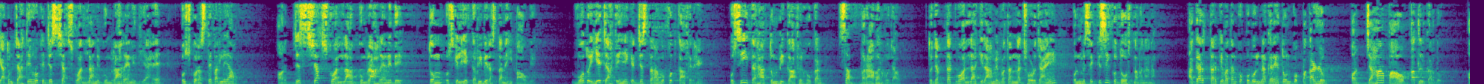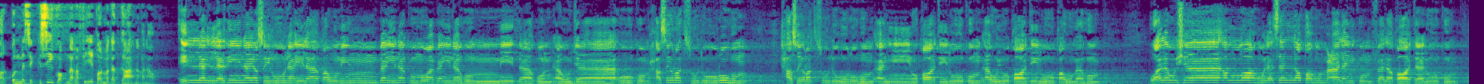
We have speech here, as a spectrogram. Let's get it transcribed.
کیا تم چاہتے ہو کہ جس شخص کو اللہ نے گمراہ رہنے دیا ہے، اس کو رستے پر لے آؤ؟ اور جس شخص کو اللہ گمراہ رہنے دے، تم اس کے لیے کبھی بھی رستہ نہیں پاؤ گے۔ وہ تو یہ چاہتے ہیں کہ جس طرح وہ خود کافر ہیں، اسی طرح تم بھی کافر ہو کر سب برابر ہو جاؤ۔ تو جب تک وہ اللہ کی راہ میں وطن نہ چھوڑ جائیں، ان میں سے کسی کو دوست نہ بنانا۔ اگر ترک وطن کو قبول نہ کریں تو ان کو پکڑ لو اور جہاں پاؤ قتل کر دو۔ اور ان میں سے کسی کو اپنا رفیق اور مددگار نہ بناؤ۔ إلا الذين يصلون إلى قوم بينكم وبينهم ميثاق أو جاءوكم حصرت صدورهم حصرت صدورهم أن يقاتلوكم أو يقاتلوا قومهم۔ ولو شاء الله لسلطهم عليكم فلقاتلوكم ۖ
